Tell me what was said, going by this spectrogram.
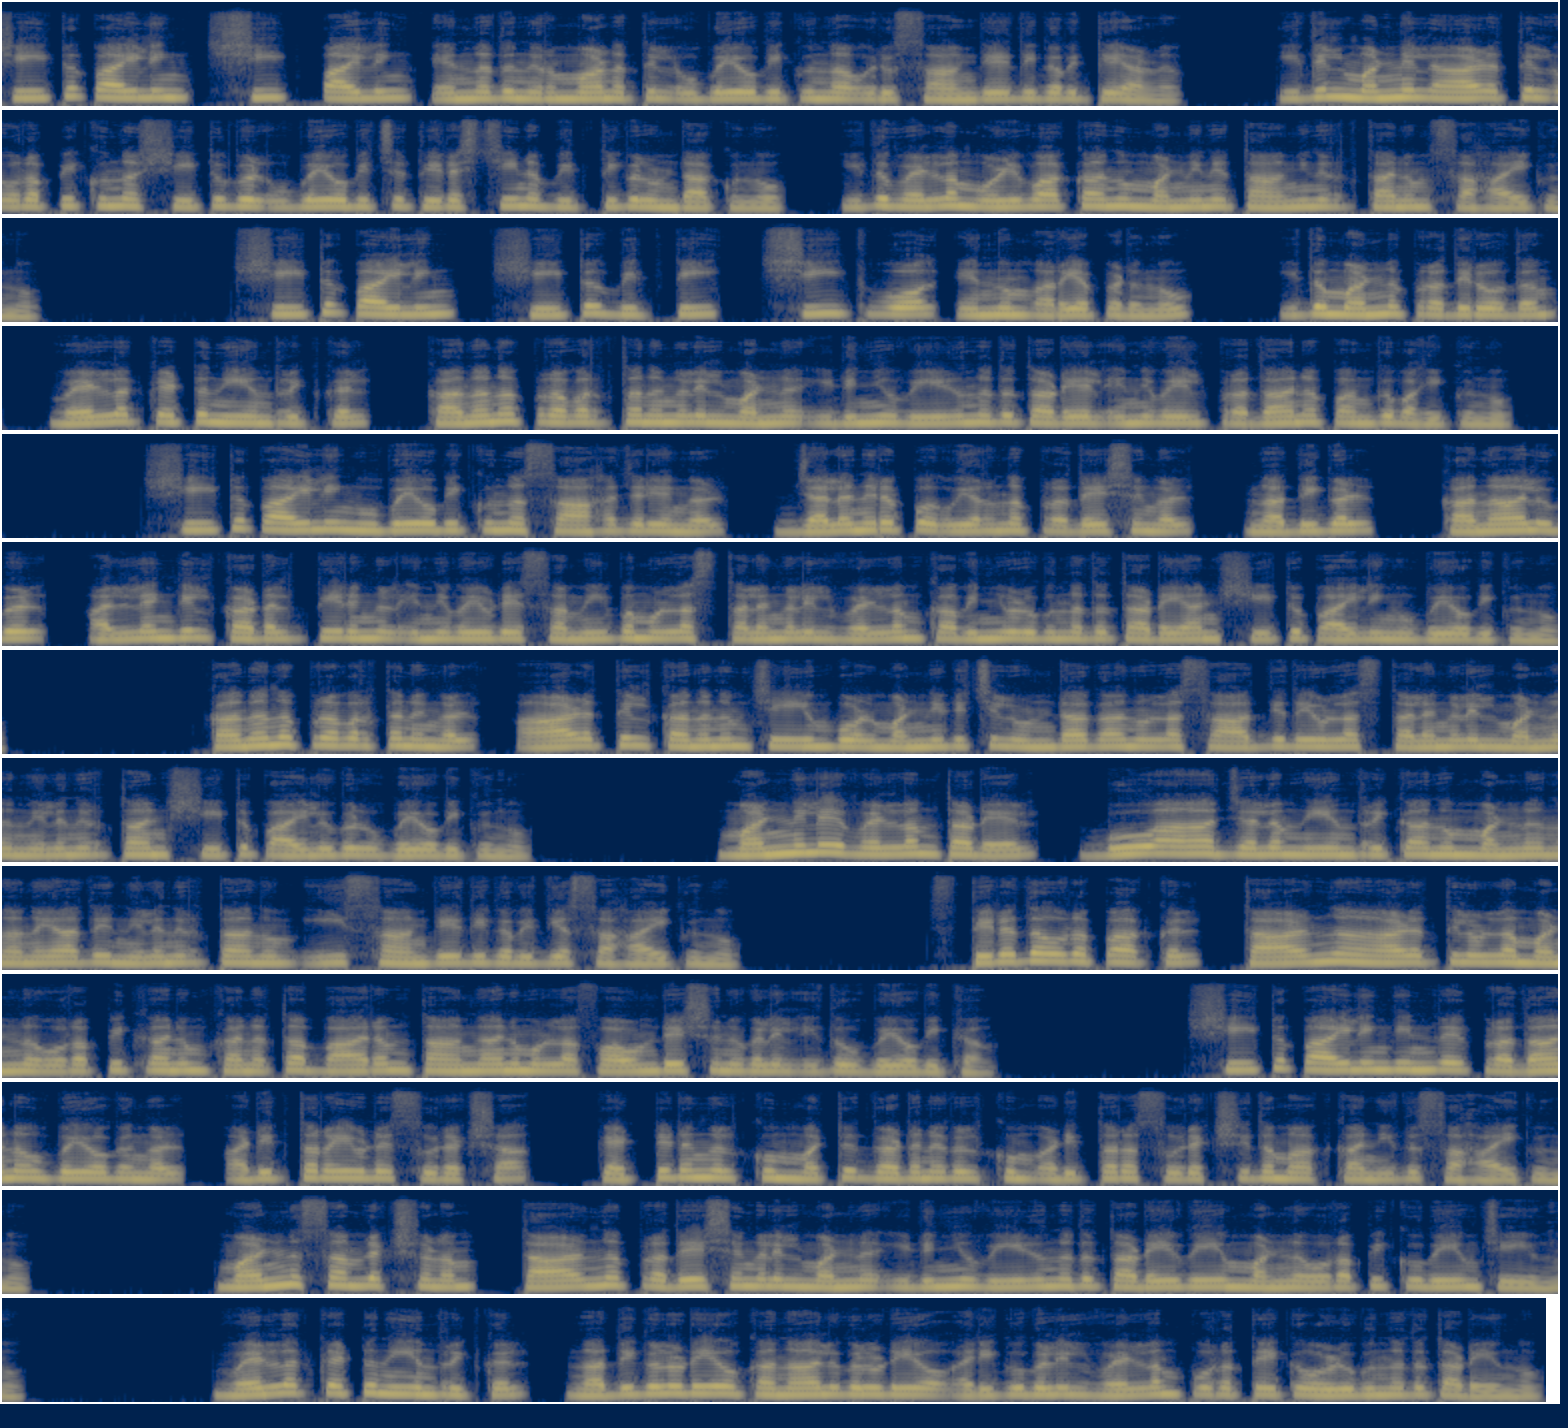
Sheet piling sheet piling എന്നത് നിർമ്മാണത്തിൽ ഉപയോഗിക്കുന്ന ഒരു സാങ്കേതികവിദ്യയാണ് ഇതിൽ മണ്ണിൽ ആഴത്തിൽ ഉറപ്പിക്കുന്ന ഷീറ്റുകൾ ഉപയോഗിച്ച് തിരശ്ചീന ഭിത്തികൾ ഉണ്ടാക്കുന്നു. ഇത് വെള്ളം ഒഴിവാക്കാനും മണ്ണിനെ താങ്ങി നിർത്താനും സഹായിക്കുന്നു. ഷീറ്റ് പൈലിംഗ് ഷീറ്റ് ഭിത്തി ഷീറ്റ് വാൾ എന്നും അറിയപ്പെടുന്നു. ഇത് മണ്ണ് പ്രതിരോധം വെള്ളക്കെട്ട് നിയന്ത്രിക്കൽ ഖനന പ്രവർത്തനങ്ങളിൽ മണ്ണ് ഇടിഞ്ഞു വീഴുന്നത് തടയൽ എന്നിവയിൽ പ്രധാന പങ്ക് വഹിക്കുന്നു. ഷീറ്റ് പൈലിംഗ് ഉപയോഗിക്കുന്ന സാഹചര്യങ്ങൾ ജലനിരപ്പ് ഉയർന്ന പ്രദേശങ്ങൾ നദികൾ കനാലുകൾ അല്ലെങ്കിൽ കടൽത്തീരങ്ങൾ എന്നിവയുടെ സമീപമുള്ള സ്ഥലങ്ങളിൽ വെള്ളം കവിഞ്ഞൊഴുകുന്നത് തടയാൻ ഷീറ്റ് പൈലിംഗ് ഉപയോഗിക്കുന്നു. ഖനന പ്രവർത്തനങ്ങൾ ആഴത്തിൽ ഖനനം ചെയ്യുമ്പോൾ മണ്ണിടിച്ചിൽ ഉണ്ടാകാനുള്ള സാധ്യതയുള്ള സ്ഥലങ്ങളിൽ മണ്ണ് നിലനിർത്താൻ ഷീറ്റ് പൈലുകൾ ഉപയോഗിക്കുന്നു. മണ്ണിലെ വെള്ളം തടയൽ ഭൂആ ജലം നിയന്ത്രിക്കാനും മണ്ണ് നനയാതെ നിലനിർത്താനും ഈ സാങ്കേതികവിദ്യ സഹായിക്കുന്നു. സ്ഥിരത ഉറപ്പാക്കൽ താഴ്ന്ന ആഴത്തിലുള്ള മണ്ണ് ഉറപ്പിക്കാനും കനത്ത ഭാരം താങ്ങാനുമുള്ള ഫൗണ്ടേഷനുകളിൽ ഇത് ഉപയോഗിക്കാം. ഷീറ്റ് പൈലിംഗിന്റെ പ്രധാന ഉപയോഗങ്ങൾ അടിത്തറയുടെ സുരക്ഷ കെട്ടിടങ്ങൾക്കും മറ്റ് ഘടനകൾക്കും അടിത്തറ സുരക്ഷിതമാക്കാൻ ഇത് സഹായിക്കുന്നു. മണ്ണ് സംരക്ഷണം താഴ്ന്ന പ്രദേശങ്ങളിൽ മണ്ണ് ഇടിഞ്ഞു വീഴുന്നത് തടയുകയും മണ്ണ് ഉറപ്പിക്കുകയും ചെയ്യുന്നു. വെള്ളക്കെട്ട് നിയന്ത്രിക്കൽ നദികളുടെയോ കനാലുകളുടെയോ അരികുകളിൽ വെള്ളം പുറത്തേക്ക് ഒഴുകുന്നത് തടയുന്നു.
